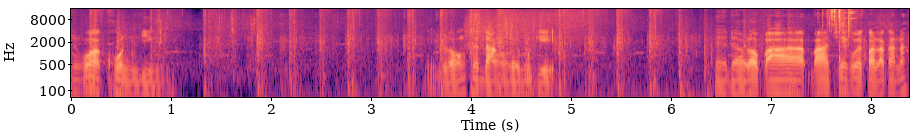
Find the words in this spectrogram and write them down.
นึกว่าคนยิงร้องซะดังเลยเมื่อกี้เดี๋ยวเราปาปาเช็คไว้ก่อนแล้วกันนะ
